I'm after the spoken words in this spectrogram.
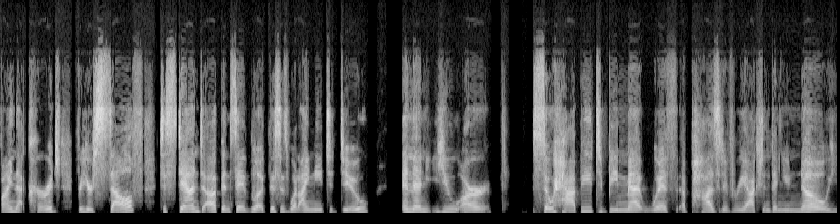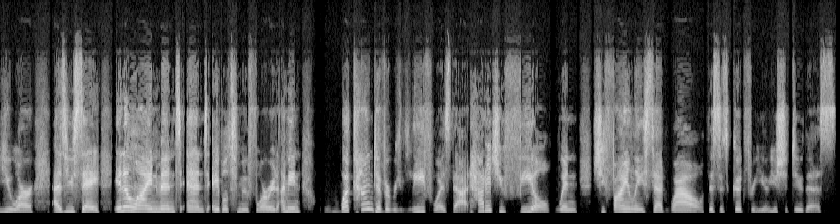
find that courage for yourself to stand up and say, Look, this is what I need to do. And then you are so happy to be met with a positive reaction, then you know you are, as you say, in alignment and able to move forward. I mean, what kind of a relief was that? How did you feel when she finally said, Wow, this is good for you? You should do this?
